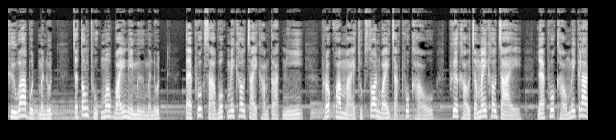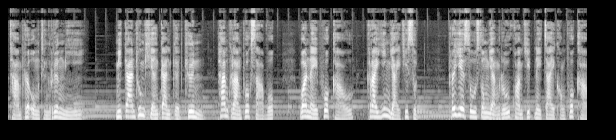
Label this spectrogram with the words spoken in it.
คือว่าบุตรมนุษย์จะต้องถูกมอบไว้ในมือมนุษย์ แต่พวกสาวกไม่เข้าใจคำตรัสนี้ เพราะความหมายถูกซ่อนไว้จากพวกเขา เพื่อเขาจะไม่เข้าใจ และพวกเขาไม่กล้าถามพระองค์ถึงเรื่องนี้ มีการทุ่มเถียงกันเกิดขึ้น ท่ามกลางพวกสาวก ว่าในพวกเขา ใครยิ่งใหญ่ที่สุด พระเยซูทรงอย่างรู้ความคิดในใจของพวกเขา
